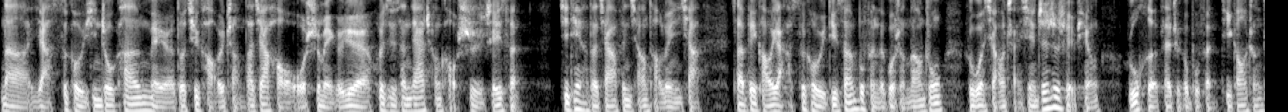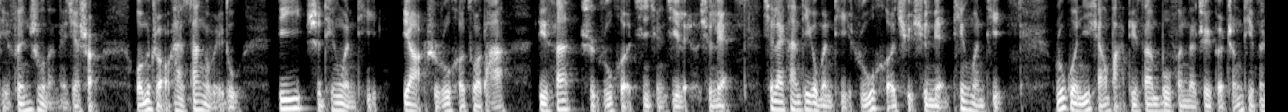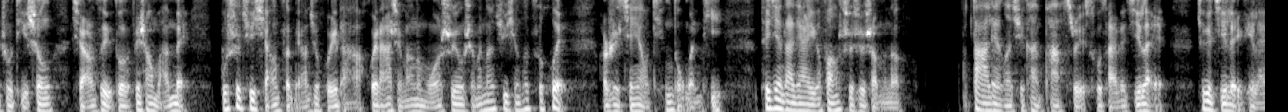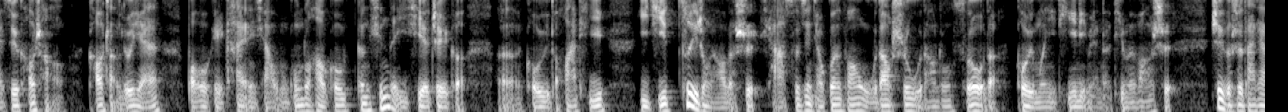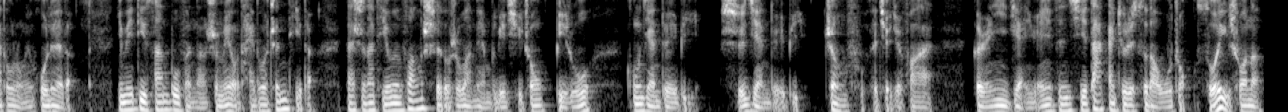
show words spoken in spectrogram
那雅思口语新周刊每月都去考一场。大家好，我是每个月会去参加一场考试 Jason。今天和大家分享讨论一下，在备考雅思口语第三部分的过程当中，如果想要展现真实水平，如何在这个部分提高整体分数的那些事儿。我们主要看三个维度：第一是听问题，第二是如何作答，第三是如何进行积累和训练。先来看第一个问题，如何去训练听问题。如果你想把第三部分的这个整体分数提升，想让自己做得非常完美，不是去想怎么样去回答，回答什么样的模式，用什么样的句型和词汇，而是先要听懂问题。推荐大家一个方式是什么呢？大量的去看 Past Three 素材的积累，这个积累可以来自于考场、考场留言，包括可以看一下我们公众号更更新的一些这个呃口语的话题，以及最重要的是雅思剑桥官方五到十五当中所有的口语模拟题里面的提问方式，这个是大家都容易忽略的，因为第三部分呢是没有太多真题的，但是它提问方式都是万变不离其中，比如空间对比、时间对比、政府的解决方案、个人意见、原因分析，大概就这四到五种，所以说呢。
